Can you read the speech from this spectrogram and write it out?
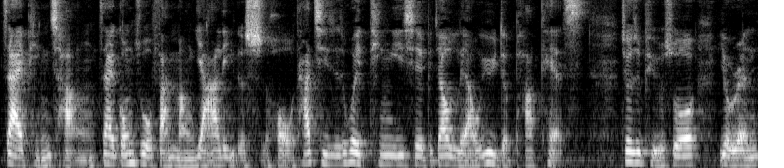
在平常在工作繁忙压力的时候，他其实会听一些比较疗愈的 podcast，就是比如说有人。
